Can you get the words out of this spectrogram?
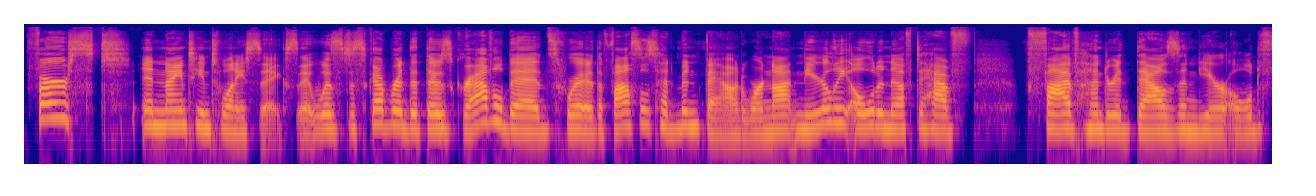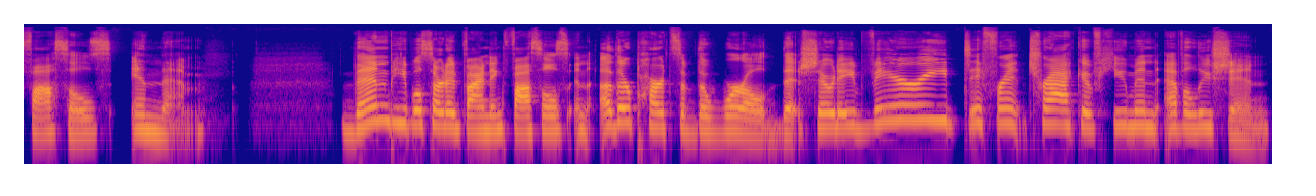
First, in 1926, it was discovered that those gravel beds where the fossils had been found were not nearly old enough to have 500,000 year old fossils in them. Then people started finding fossils in other parts of the world that showed a very different track of human evolution.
